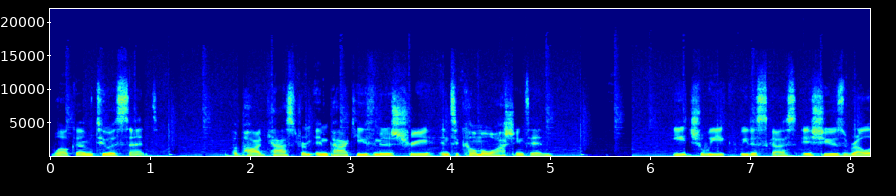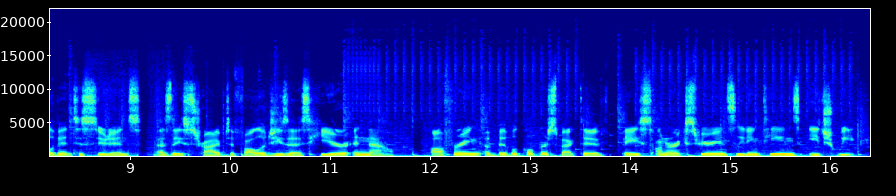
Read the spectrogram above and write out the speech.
Welcome to Ascent, a podcast from Impact Youth Ministry in Tacoma, Washington. Each week, we discuss issues relevant to students as they strive to follow Jesus here and now, offering a biblical perspective based on our experience leading teens each week.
